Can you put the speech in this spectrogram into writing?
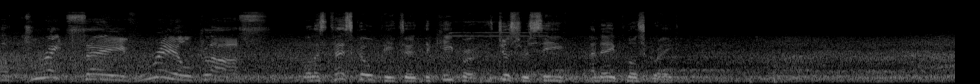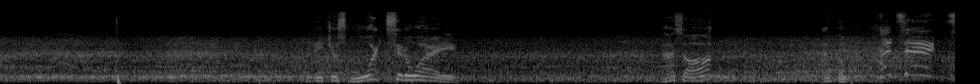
Oh, great save, real class. Well, as Tesco, Peter, the keeper has just received an A-plus grade. And he just whacks it away. Hazard. And the... Heads it!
